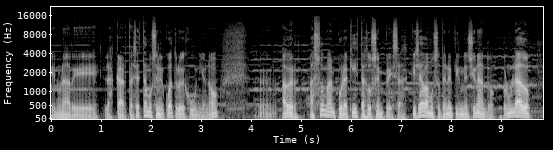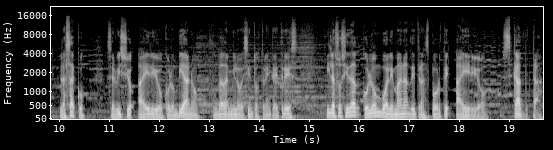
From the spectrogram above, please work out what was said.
en una de las cartas. Ya estamos en el 4 de junio, ¿no? Eh, a ver, asoman por aquí estas dos empresas, que ya vamos a tener que ir mencionando. Por un lado, la SACO, Servicio Aéreo Colombiano, fundada en 1933, y la Sociedad Colombo-Alemana de Transporte Aéreo, SCADTA.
